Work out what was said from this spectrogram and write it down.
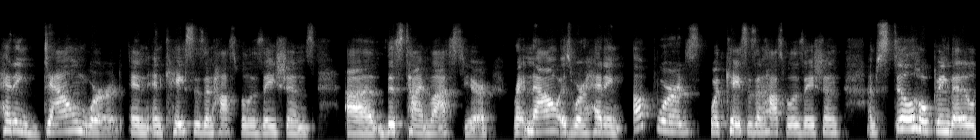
heading downward in in cases and hospitalizations uh, this time last year. Right now, as we're heading upwards with cases and hospitalization, I'm still hoping that it'll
